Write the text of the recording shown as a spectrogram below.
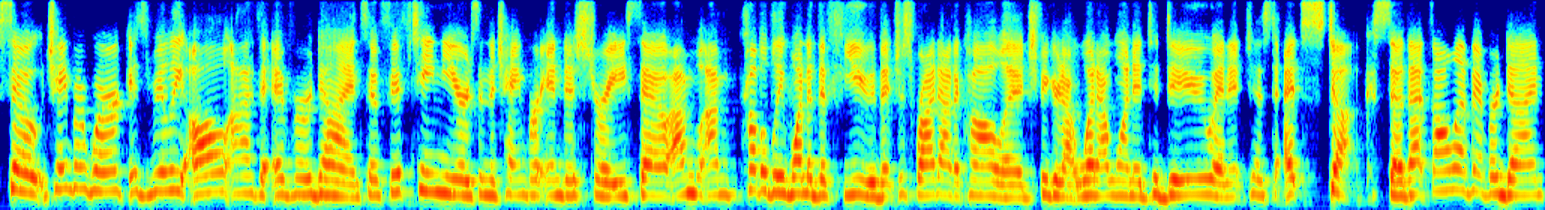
So, chamber work is really all I've ever done. So, 15 years in the chamber industry. So, I'm I'm probably one of the few that just right out of college figured out what I wanted to do and it just it stuck. So, that's all I've ever done.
